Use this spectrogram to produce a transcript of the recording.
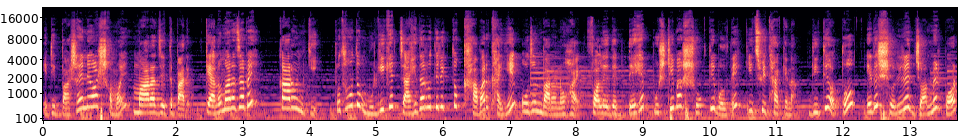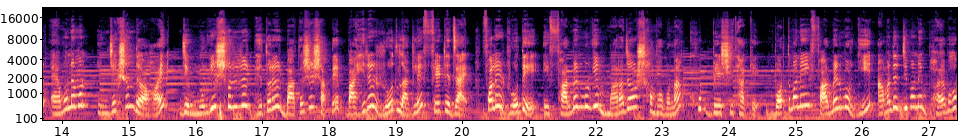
এটি বাসায় নেওয়ার সময় মারা যেতে পারে। কেন মারা যাবে? কারণ কি? প্রথমত মুরগিকে চাহিদার অতিরিক্ত খাবার খাইয়ে ওজন বাড়ানো হয়। ফলে এদের দেহে পুষ্টি বা শক্তি বলতে কিছুই থাকে না। দ্বিতীয়ত, এদের শরীরে জন্মের পর এমন এমন ইঞ্জেকশন দেওয়া হয় যে মুরগির শরীরের ভেতরের বাতাসের সাথে বাহিরের রোদ লাগলে ফেটে যায়। ফলে রোদে এই ফার্মের মুরগি মারা যাওয়ার সম্ভাবনা খুব বেশি থাকে। বর্তমানে এই ফার্মের মুরগি আমাদের জীবনে ভয়াবহ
